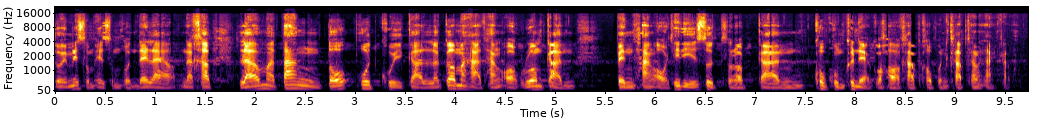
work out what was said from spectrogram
โดยไม่สมเหตุสมผลได้แล้วนะครับ แล้วมาตั้งโต๊ะพูดคุยกัน แล้วก็มาหาทางออกร่วมกัน เป็นทางออกที่ดีที่สุดสำหรับการควบคุมเครื่องดื่มแอลกอฮอล์ครับขอบคุณครับท่านประธานครับ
